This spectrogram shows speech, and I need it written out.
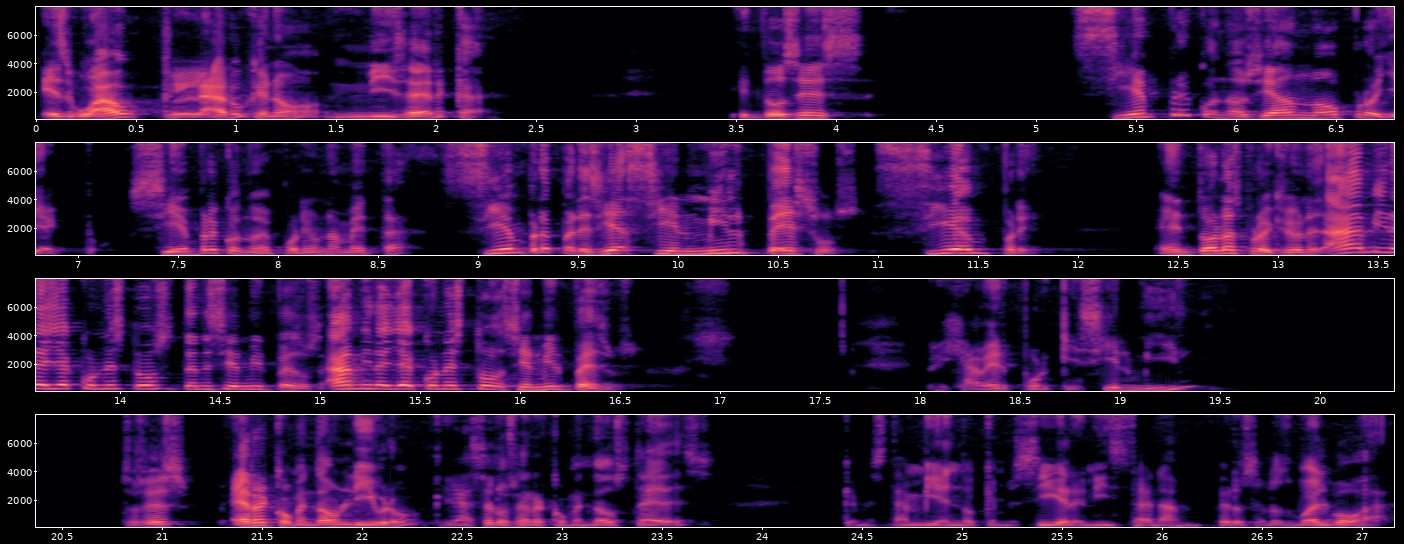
¿Es guau? Claro que no, ni cerca. Entonces, siempre cuando hacía un nuevo proyecto, siempre cuando me ponía una meta, siempre aparecía 100 mil pesos, siempre. En todas las proyecciones. Ah, mira, ya con esto vamos a tener 100 mil pesos. Ah, mira, ya con esto 100 mil pesos. dije, a ver, ¿por qué 100 mil? Entonces, he recomendado un libro, que ya se los he recomendado a ustedes, que me están viendo, que me siguen en Instagram, pero se los vuelvo a,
